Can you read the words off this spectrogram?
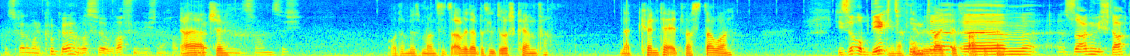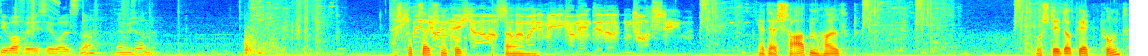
Ich muss gerade mal gucken, was für Waffen ich noch habe. Ja, ja, chill. 121. Oder müssen wir uns jetzt auch wieder ein bisschen durchkämpfen? Das könnte etwas dauern. Diese nachdem, Objektpunkte wie ähm, sagen, wie stark die Waffe ist jeweils, ne? Nehme ich an. Ich grad selbst mal gucken. Ähm, trotzdem. ja, der Schaden halt. Wo steht Objektpunkt?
